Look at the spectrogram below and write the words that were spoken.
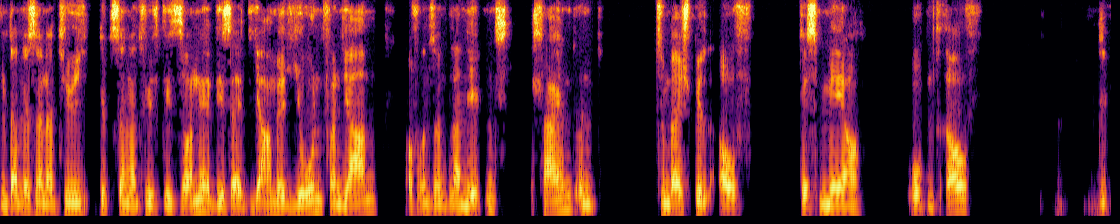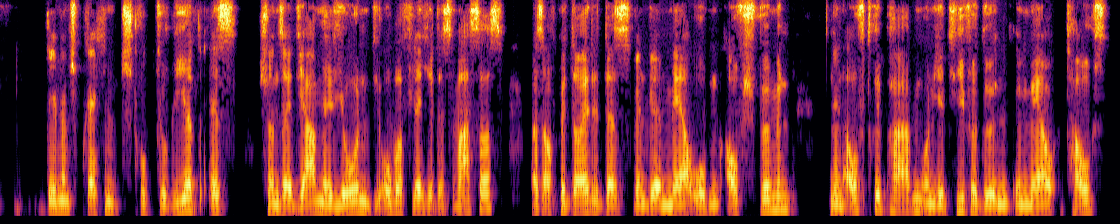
Und dann ist er natürlich, gibt's dann natürlich die Sonne, die seit Jahrmillionen von Jahren auf unserem Planeten scheint und zum Beispiel auf das Meer obendrauf. Die, dementsprechend strukturiert es schon seit Jahrmillionen die Oberfläche des Wassers, was auch bedeutet, dass wenn wir im Meer oben aufschwimmen, einen Auftrieb haben und je tiefer du in, im Meer tauchst,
